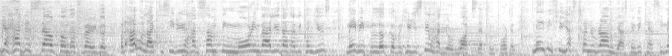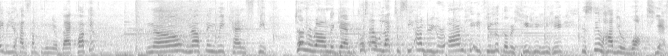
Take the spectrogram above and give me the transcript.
you have your cell phone, that's very good. But I would like to see, do you have something more in value that we can use? Maybe if we look over here, you still have your watch, that's important. Maybe if you just turn around, Justin, we can see. Maybe you have something in your back pocket? No, nothing we can steal. Turn around again because I would like to see under your arm here. If you look over here, here, here, here, you still have your watch. Yes.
